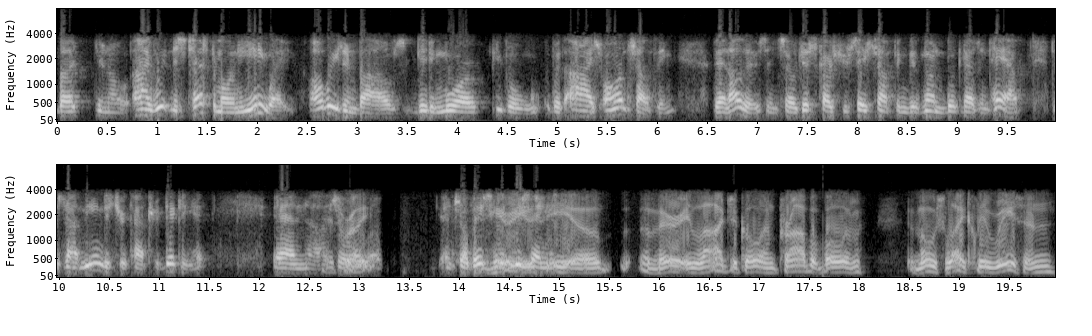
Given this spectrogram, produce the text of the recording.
But, you know, eyewitness testimony anyway always involves getting more people with eyes on something than others. And so just because you say something that one book doesn't have does not mean that you're contradicting it. And uh, That's so, right. Uh, and so basically, Here you're saying see a, a very logical and probable and most likely reason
